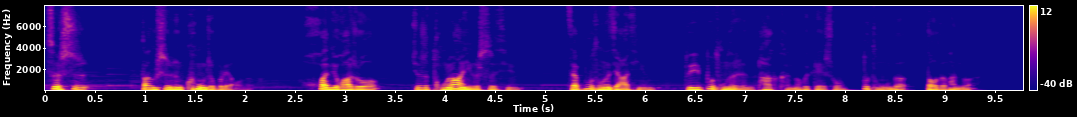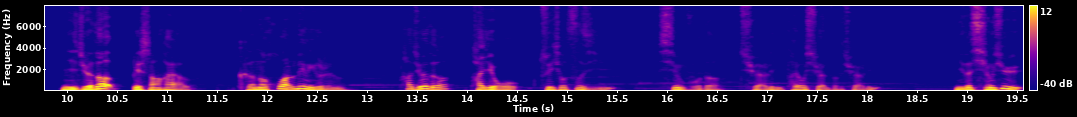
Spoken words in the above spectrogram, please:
这是当事人控制不了的。换句话说，就是同样一个事情，在不同的家庭，对于不同的人，他可能会给出不同的道德判断。你觉得被伤害了，可能换另一个人，他觉得他有追求自己幸福的权利，他有选择的权利。你的情绪，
